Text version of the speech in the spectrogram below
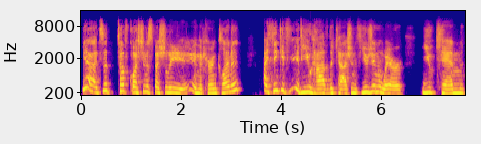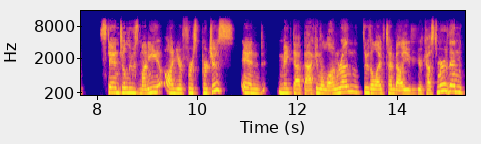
Yeah, it's a tough question, especially in the current climate. I think if if you have the cash infusion where you can stand to lose money on your first purchase and make that back in the long run through the lifetime value of your customer, then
